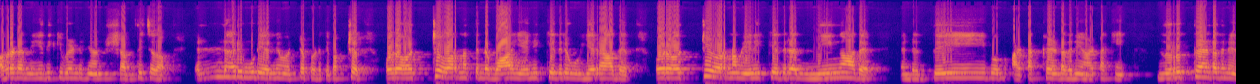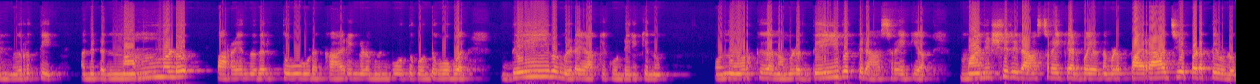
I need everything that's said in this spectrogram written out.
അവരുടെ നീതിക്ക് വേണ്ടി ഞാൻ ശബ്ദിച്ചതാ. എല്ലാവരും കൂടി എന്നെ ഒറ്റപ്പെടുത്തി. പക്ഷെ ഒരൊറ്റ വർണത്തിന്റെ വാ എനിക്കെതിരെ ഉയരാതെ ഒരൊറ്റ വർണം എനിക്കെതിരെ നീങ്ങാതെ എന്റെ ദൈവം അടക്കേണ്ടതിനെ അടക്കി നിർത്തേണ്ടതിനെ നിർത്തി. എന്നിട്ട് നമ്മൾ പറയുന്നതിലൂടെ കാര്യങ്ങൾ മുൻപോട്ട് കൊണ്ടുപോകാൻ ദൈവം ഇടയാക്കിക്കൊണ്ടിരിക്കുന്നു. ഒന്ന് ഓർക്കുക നമ്മൾ ദൈവത്തിൽ ആശ്രയിക്കുക. മനുഷ്യരിൽ ആശ്രയിക്കാൻ പോയാൽ നമ്മൾ പരാജയപ്പെടത്തേ ഉള്ളൂ.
